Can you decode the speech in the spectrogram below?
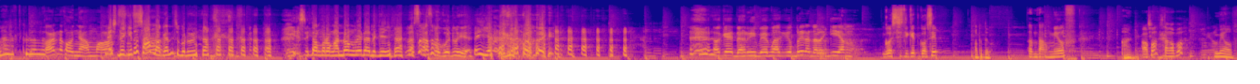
lalat gue lalat karena kalau nyamuk Ini SD kita sama kan sebenarnya. Iya sih. Tongkrongan doang beda nih kayaknya. Lu suka sama gue dulu ya? Iya. Oke dari BMKG Brin ada lagi yang gosip sedikit gosip. Apa tuh? Tentang milf apa? Tang apa? Milf.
